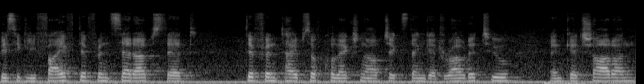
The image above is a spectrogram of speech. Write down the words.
basically five different setups that different types of collection objects then get routed to and get shot on.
